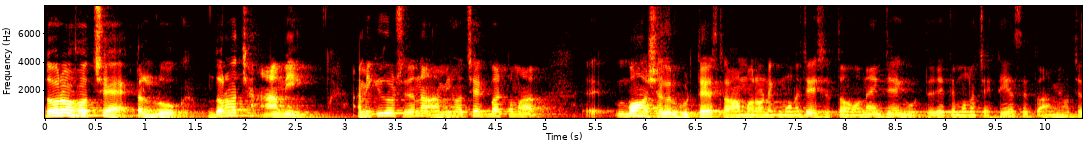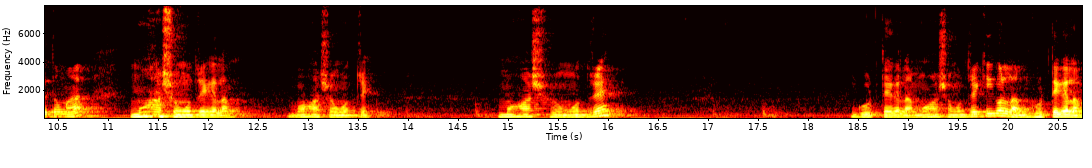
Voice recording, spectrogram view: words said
ধরো হচ্ছে একটা লোক, ধরো হচ্ছে আমি। আমি কি করছি জানো? আমি হচ্ছে একবার তোমার মহাসাগর ঘুরতে আসলাম। আমার অনেক মনে চাইছে তো, অনেক জায়গায় ঘুরতে যেতে মনে চাই, ঠিক আছে? তো আমি হচ্ছে তোমার মহাসমুদ্রে গেলাম। মহাসমুদ্রে মহাসমুদ্রে ঘুরতে গেলাম, মহাসমুদ্রে কি করলাম? ঘুরতে গেলাম।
